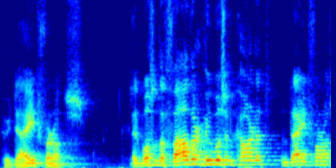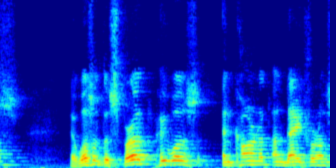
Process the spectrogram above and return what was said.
who died for us. It wasn't the Father who was incarnate and died for us. It wasn't the Spirit who was incarnate and died for us,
